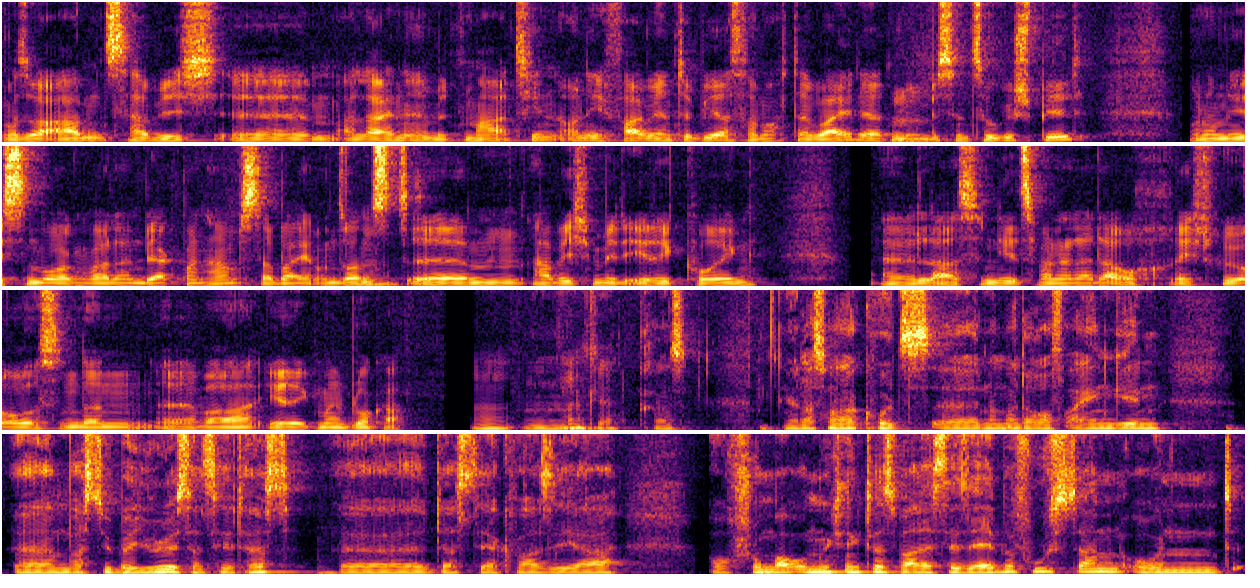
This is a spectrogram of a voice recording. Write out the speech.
Also abends habe ich ähm, alleine mit Martin, oh nee, Fabian Tobias war noch dabei, der hat mir ein bisschen zugespielt. Und am nächsten Morgen war dann Bergmann Harms dabei. Und sonst ähm, habe ich mit Erik Koring, äh, Lars und Nils waren ja leider auch recht früh raus und dann äh, war Erik mein Blocker. Mhm. Okay. Krass. Ja, lass mal kurz äh, nochmal darauf eingehen, ähm, was du über Julius erzählt hast, äh, dass der quasi ja auch schon mal umgeknickt ist. War das derselbe Fuß dann? Und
